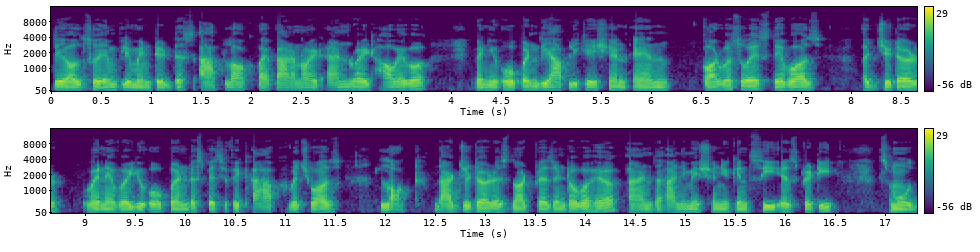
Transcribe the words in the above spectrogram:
they also implemented this app lock by Paranoid Android. However, when you open the application in Corvus OS, there was a jitter whenever you opened a specific app which was locked. That jitter is not present over here and the animation you can see is pretty smooth.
